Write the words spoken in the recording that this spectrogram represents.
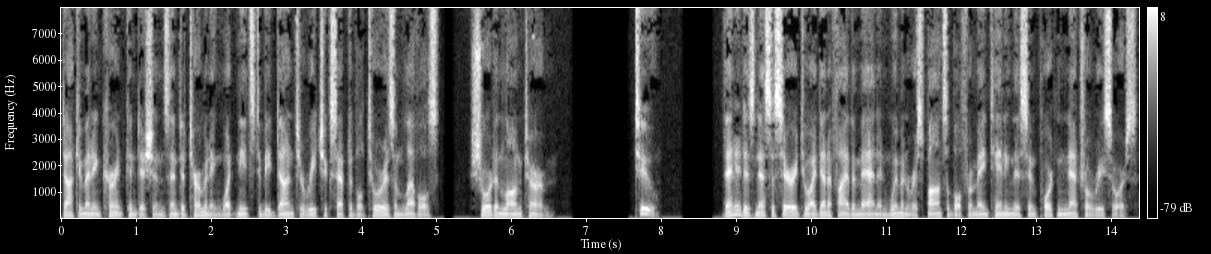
documenting current conditions and determining what needs to be done to reach acceptable tourism levels, short and long term. 2. Then it is necessary to identify the men and women responsible for maintaining this important natural resource.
